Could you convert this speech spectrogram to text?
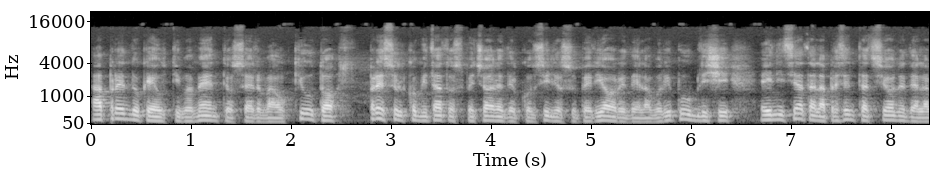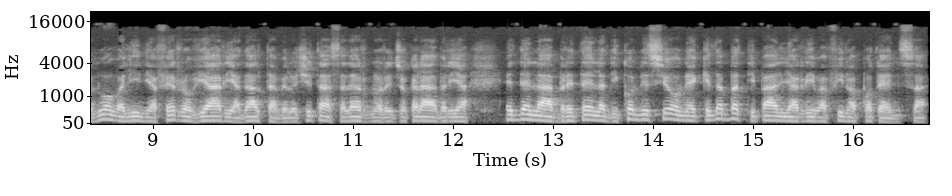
apprendo che ultimamente, osserva Occhiuto, presso il Comitato Speciale del Consiglio Superiore dei Lavori Pubblici è iniziata la presentazione della nuova linea ferroviaria ad alta velocità Salerno-Reggio Calabria e della bretella di connessione che da Battipaglia arriva fino a Potenza.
